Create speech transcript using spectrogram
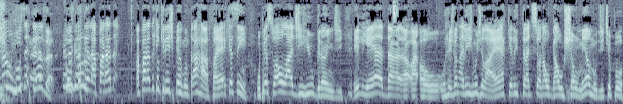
Não, com certeza. É com legal. certeza. A parada. A parada que eu queria te perguntar, Rafa, é que assim, o pessoal lá de Rio Grande, ele é da. a- a- o, regionalismo de lá é aquele tradicional gauchão mesmo, de tipo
